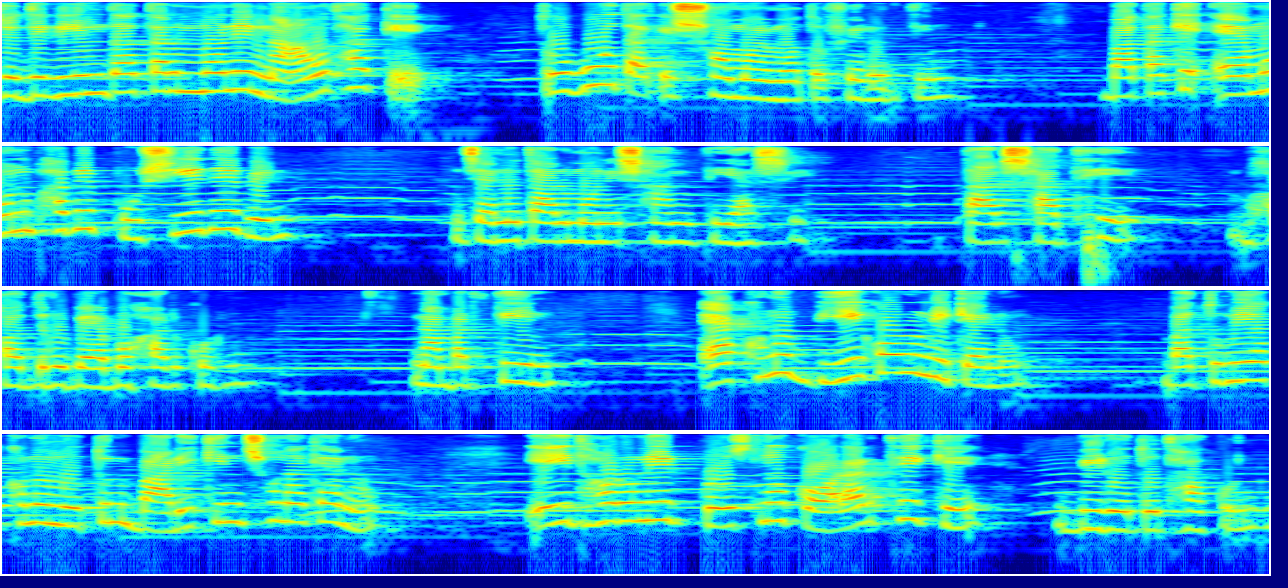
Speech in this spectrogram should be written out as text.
যদি ঋণদাতার মনে নাও থাকে, তবুও তাকে সময় মতো ফেরত দিন বা তাকে এমনভাবে পুষিয়ে দেবেন যেন তার মনে শান্তি আসে। তার সাথে ভদ্র ব্যবহার করুন। নাম্বার তিন এখনও বিয়ে করনি কেন? বা তুমি এখনও নতুন বাড়ি কিনছো না কেন? এই ধরনের প্রশ্ন করার থেকে বিরত থাকুন।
